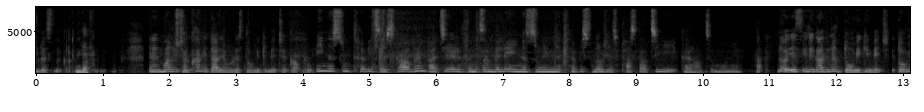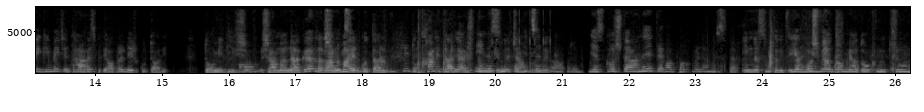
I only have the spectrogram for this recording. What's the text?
չունես նկար։ Լավ։ Մանուշյան, քանի տարի է որ ես դոմիկի մեջ եք ապրում։ 90 թվից ես կավրեմ, բայց երեխան ծնվել է 99 թվից նոր ես փաստացի գրանցում ունեմ։ Հա, նո, ես ինեգադին եմ դոմիկի մեջ։ Դոմիկի մեջ ընդհանրապես պետք է ապրեն 2 տարի։ Դոմիկի ժամանակը լրանում է 2 տարում։ Դու քանի տարի այս դոմիկի 90 մեջ ապրում կավրեմ։ Ես Կոշտանի տեղափոխվել եմ այստեղ։ 90 թվից։ Եվ ոչ մի անգամ մի հատ օգնություն,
